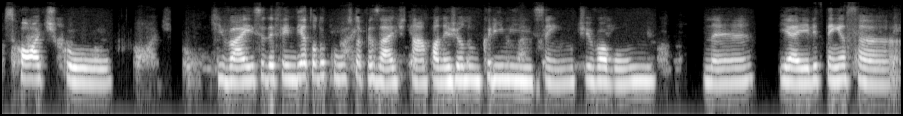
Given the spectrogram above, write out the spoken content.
psicótico que vai se defender a todo custo, apesar de estar planejando um crime sem motivo algum, né? E aí ele tem essa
